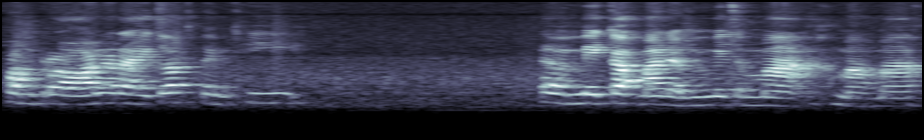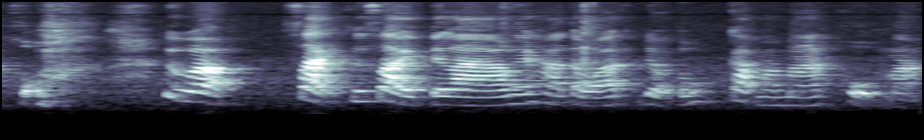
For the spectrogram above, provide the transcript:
ความร้อนอะไรก็เต็มที่ แต่เมย์กลับมาเดี๋ยวเมย์จะมามามาผม คือแบบ ใส่คือใส่ไปแล้วไงคะแต่ว่าเดี๋ยวต้องกลับมามาผมอะ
